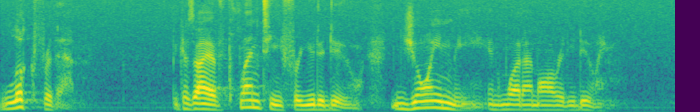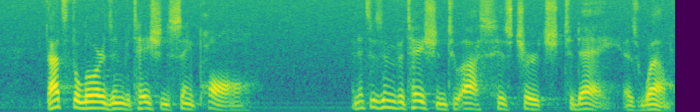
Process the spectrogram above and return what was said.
Look for them because I have plenty for you to do. Join me in what I'm already doing. That's the Lord's invitation to St. Paul, and it's his invitation to us, his church, today as well.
